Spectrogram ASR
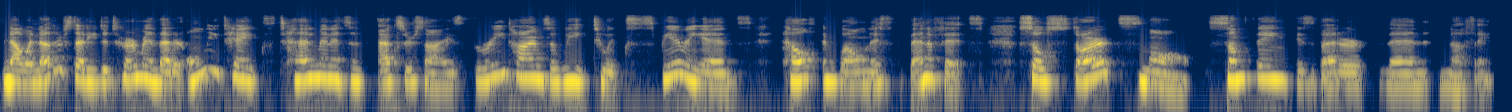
Now, another study determined that it only takes 10 minutes of exercise three times a week to experience health and wellness benefits. So start small. Something is better than nothing.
